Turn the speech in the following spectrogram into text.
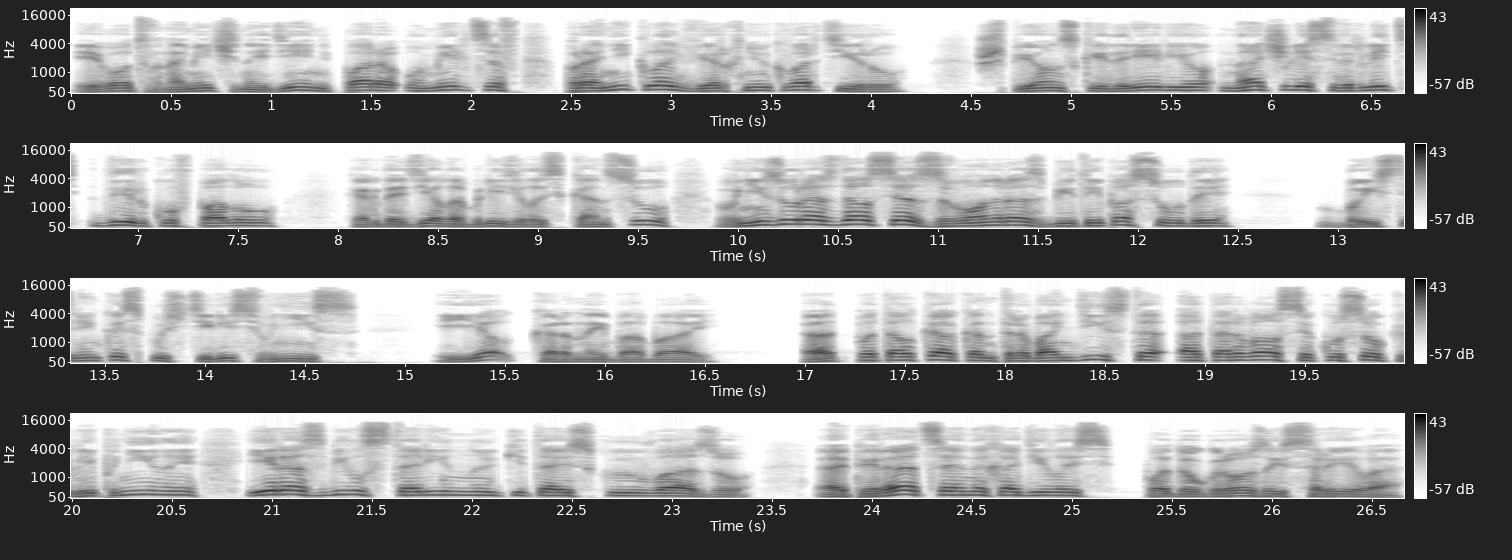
И вот в намеченный день пара умельцев проникла в верхнюю квартиру. Шпионской дрелью начали сверлить дырку в полу. Когда дело близилось к концу, внизу раздался звон разбитой посуды. Быстренько спустились вниз. Ёкарный бабай! От потолка контрабандиста оторвался кусок лепнины и разбил старинную китайскую вазу. Операция находилась под угрозой срыва.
